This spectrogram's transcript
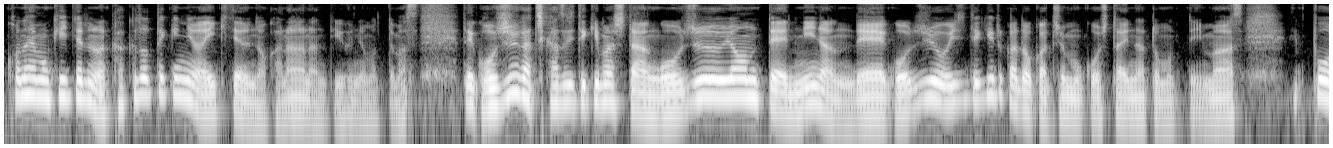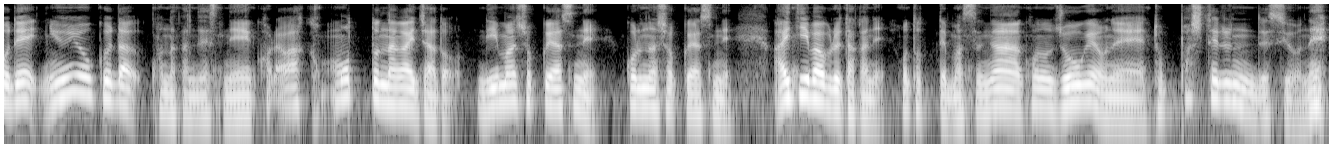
この辺も効いてるのは角度的には生きてるのかな、なんていうふうに思ってます。で、50が近づいてきました。54.2なんで、50を維持できるかどうか注目をしたいなと思っています。一方で、ニューヨークダウ、こんな感じですね。これはもっと長いチャート。リーマンショック安値、ロナショック安値、IT バブル高値を取ってますが、この上限をね、突破してるんですよね。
